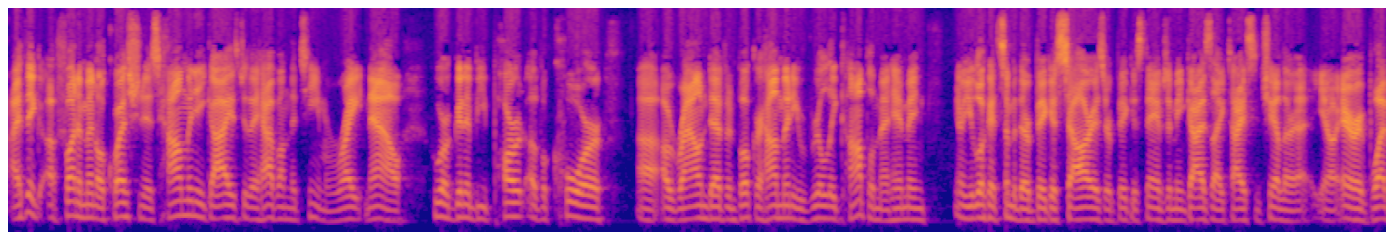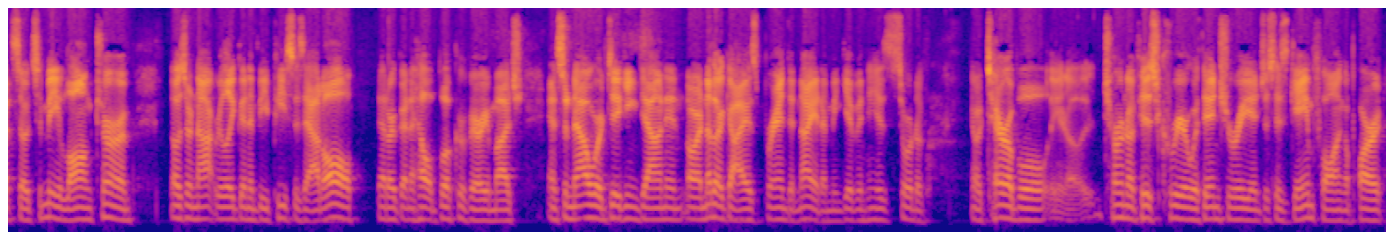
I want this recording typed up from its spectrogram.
I think a fundamental question is how many guys do they have on the team right now who are going to be part of a core uh, around Devin Booker, how many really compliment him. And you know, you look at some of their biggest salaries or biggest names. I mean, guys like Tyson Chandler, uh, you know, Eric Bledsoe. To me, long term, those are not really going to be pieces at all that are going to help Booker very much. And so now we're digging down in. Or another guy is Brandon Knight. I mean, given his sort of you know terrible you know turn of his career with injury and just his game falling apart.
